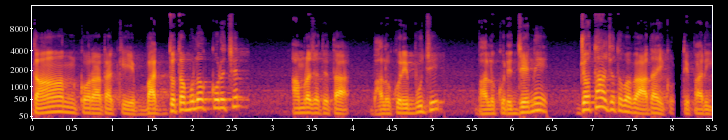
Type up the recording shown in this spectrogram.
দান করাটাকে বাধ্যতামূলক করেছেন, আমরা যাতে তা ভালো করে বুঝে, ভালো করে জেনে, যথাযথভাবে আদায় করতে পারি।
